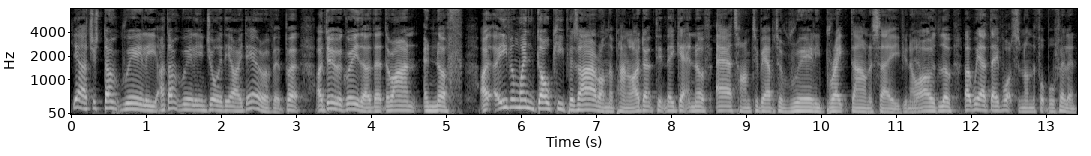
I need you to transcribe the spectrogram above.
yeah, I just don't really I don't really enjoy the idea of it. But I do agree though that there aren't enough. I, even when goalkeepers are on the panel, I don't think they get enough airtime to be able to really break down a save. You know, I would love like we had Dave Watson on the football fill-in,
